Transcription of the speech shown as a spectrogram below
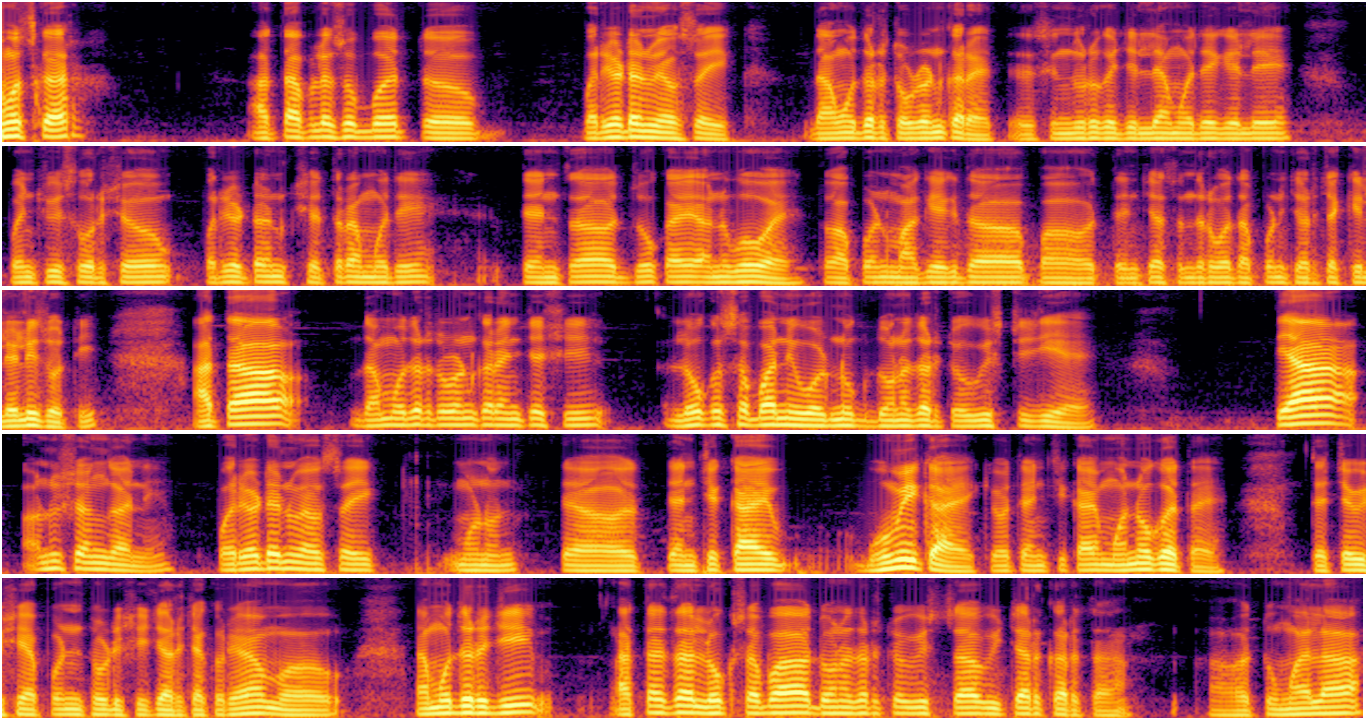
नमस्कार. आता आपल्यासोबत पर्यटन व्यावसायिक दामोदर तोडणकर आहेत. सिंधुदुर्ग जिल्ह्यामध्ये गेले पंचवीस वर्ष पर्यटन क्षेत्रामध्ये. त्यांचा जो काही अनुभव आहे तो आपण मागे एकदा त्यांच्या संदर्भात आपण चर्चा केलेलीच होती. आता दामोदर तोडणकर यांच्याशी लोकसभा निवडणूक दोन हजार चोवीसची जी आहे त्या अनुषंगाने पर्यटन व्यावसायिक म्हणून त्या त्यांची काय भूमिका आहे किंवा त्यांची काय मनोगत आहे त्याच्याविषयी आपण थोडीशी चर्चा करूया. दामोदरजी आताचा लोकसभा दोन हजार चोवीसचा विचार करता तुम्हाला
